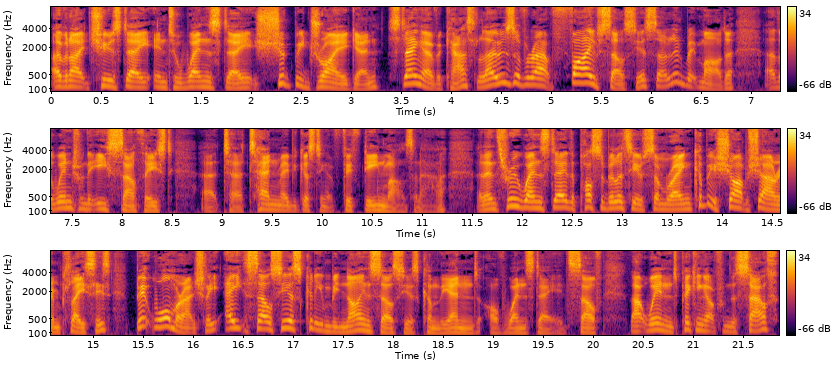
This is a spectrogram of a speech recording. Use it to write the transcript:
Overnight Tuesday into Wednesday should be dry again, staying overcast. Lows of around 5 Celsius, so a little bit milder. Uh, the wind from the east southeast at uh, 10, maybe gusting at 15 miles an hour. And then through Wednesday, the possibility of some rain. Could be a sharp shower in places. Bit warmer actually, 8 Celsius, could even be 9 Celsius come the end of Wednesday itself. That wind picking up from the south,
